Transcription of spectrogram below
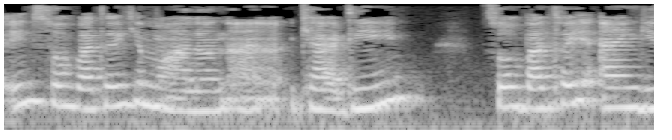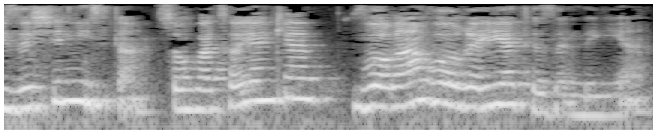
این صحبت هایی که ما الان کردیم صحبت های انگیزشی نیستن. صحبت هایی که واقعا واقعیت زندگی هن.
